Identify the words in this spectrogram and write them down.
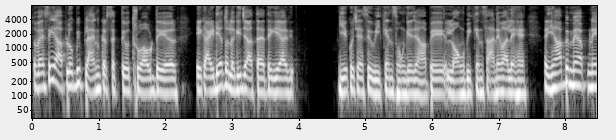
तो वैसे ही आप लोग भी प्लान कर सकते हो थ्रू आउट द ईयर एक आइडिया तो लगी जाता है कि यार ये कुछ ऐसे वीकेंड्स होंगे जहाँ पे लॉन्ग वीकेंड्स आने वाले हैं। यहाँ पे मैं अपने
